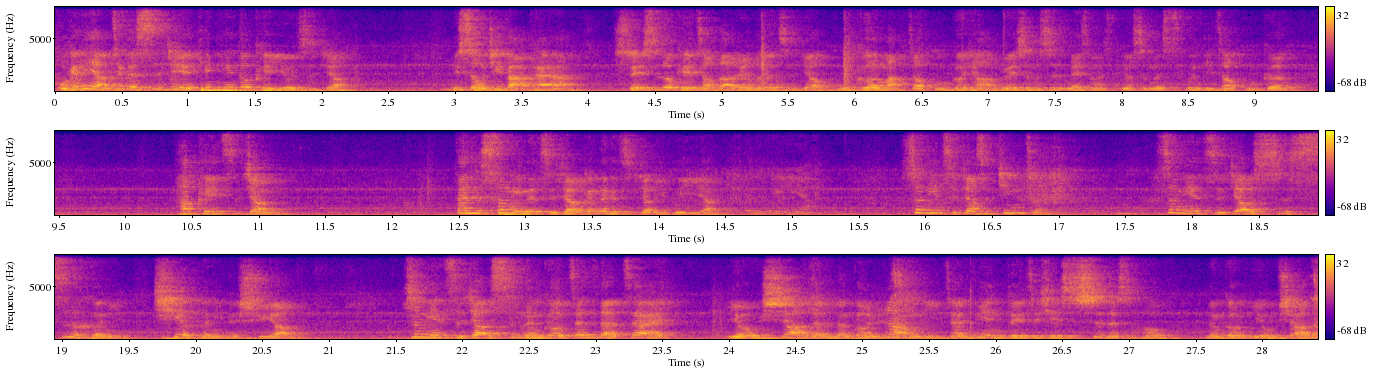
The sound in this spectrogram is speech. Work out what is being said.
我跟你讲，这个世界天天都可以有指教。你手机打开啊，随时都可以找到任何的指教。谷歌嘛，找谷歌就好，没什么事，没什么有什么问题找谷歌，它可以指教你。但是圣灵的指教跟那个指教一不一样？不一样。圣灵指教是精准，圣灵指教是适合你、切合你的需要的。圣灵指教是能够真的在有效的，能够让你在面对这些事的时候，能够有效的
